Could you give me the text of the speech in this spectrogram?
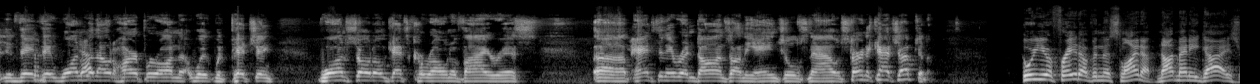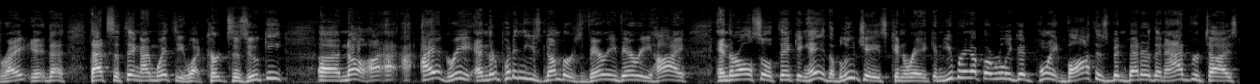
they, they won yep. without Harper on with, with pitching. Juan Soto gets coronavirus. Uh, Anthony Rendon's on the Angels now. It's starting to catch up to them. Who are you afraid of in this lineup? Not many guys, right? That, that's the thing. I'm with you. What, Kurt Suzuki? Uh, no, I, I, I, agree. And they're putting these numbers very, very high. And they're also thinking, hey, the Blue Jays can rake. And you bring up a really good point. Voth has been better than advertised.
